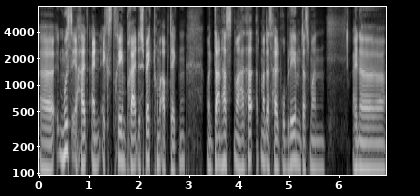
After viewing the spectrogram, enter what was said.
äh, muss er halt ein extrem breites Spektrum abdecken. Und dann hast man, hat, man das halt Problem, dass man eine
